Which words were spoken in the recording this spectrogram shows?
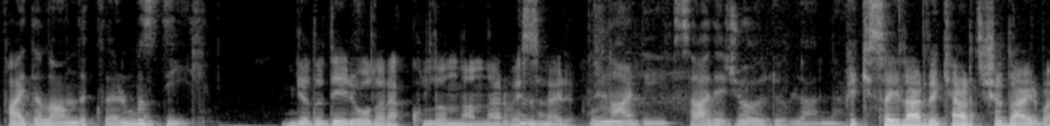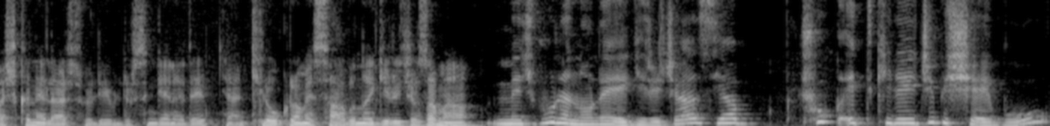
faydalandıklarımız değil. Ya da deri olarak kullanılanlar vesaire. Bunlar değil. Sadece öldürülenler. Peki sayılardaki artışa dair başka neler söyleyebilirsin? Gene de yani kilogram hesabına gireceğiz ama. Mecburen oraya gireceğiz. Ya çok etkileyici bir şey bu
